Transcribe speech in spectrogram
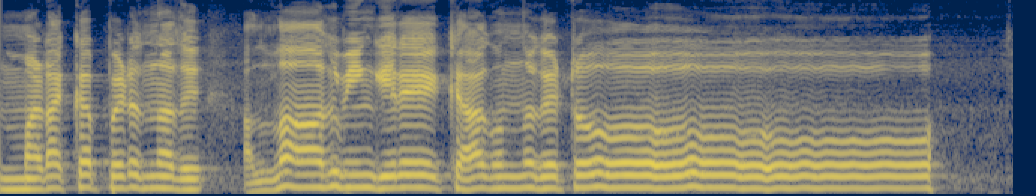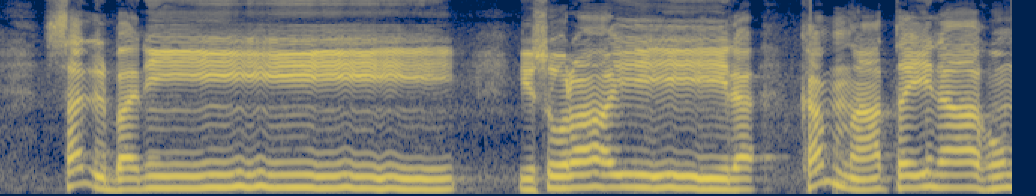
മടക്കപ്പെടുന്നത് അള്ളാഹുവിങ്കിലേക്കാകുന്നു കേട്ടോ. സൽബനീ ഇസുറായില കം ആത്തൈനാഹും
